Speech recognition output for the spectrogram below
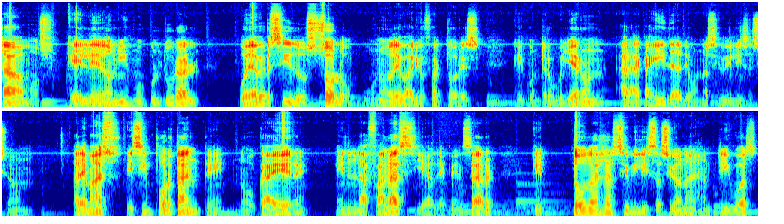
Comentábamos que el hedonismo cultural puede haber sido solo uno de varios factores que contribuyeron a la caída de una civilización. Además, es importante no caer en la falacia de pensar que todas las civilizaciones antiguas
